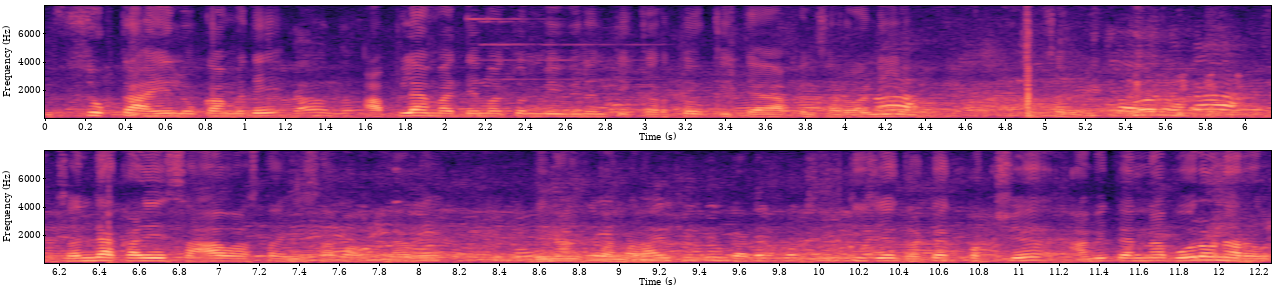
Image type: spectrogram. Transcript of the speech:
उत्सुकता आहे लोकांमध्ये. आपल्या माध्यमातून मी विनंती करतो की त्या आपण सर्वांनी संध्याकाळी सहा वाजता ही सभा होणार आहे दिनांक पंधरा. जे घटक पक्ष आम्ही त्यांना बोलवणार आहोत.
